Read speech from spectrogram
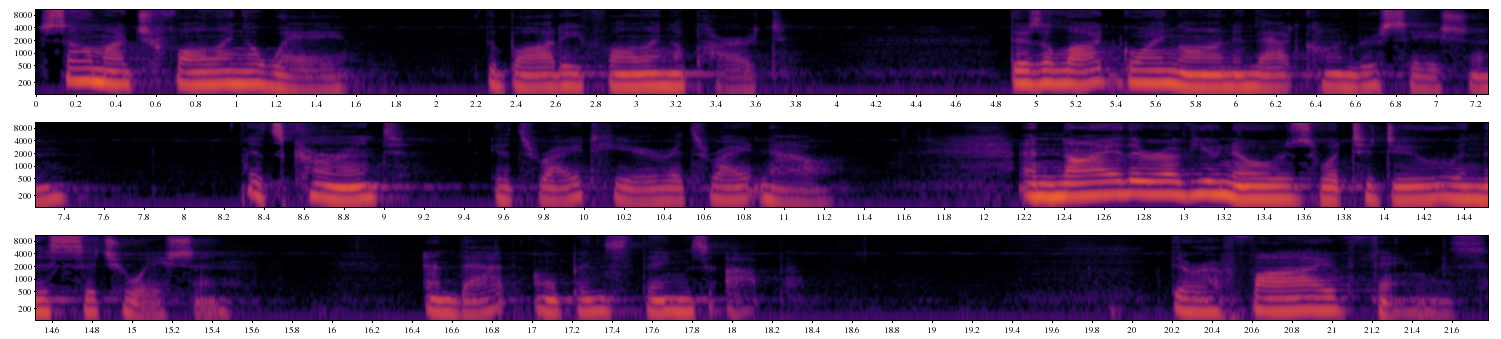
So much falling away, the body falling apart. There's a lot going on in that conversation. It's current, it's right here, it's right now and neither of you knows what to do in this situation. And that opens things up. There are five things,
